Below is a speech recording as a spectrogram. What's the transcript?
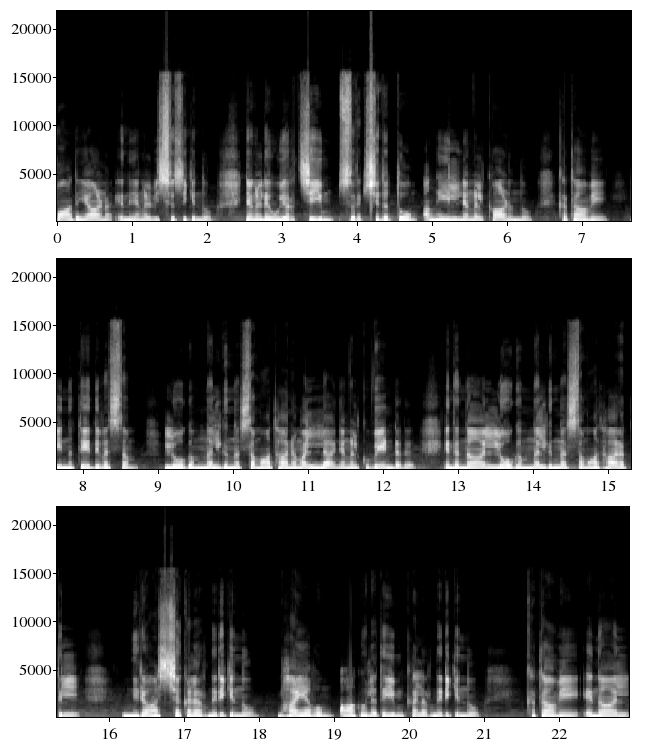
പാതയാണ് എന്ന് ഞങ്ങൾ വിശ്വസിക്കുന്നു. ഞങ്ങളുടെ ഉയർച്ചയും സുരക്ഷിതത്വവും അങ്ങയിൽ ഞങ്ങൾ കാണുന്നു. കർത്താവെ ഇന്നത്തെ ദിവസം ലോകം നൽകുന്ന സമാധാനമല്ല ഞങ്ങൾക്ക് വേണ്ടത്. എന്തെന്നാൽ ലോകം നൽകുന്ന സമാധാനത്തിൽ നിരാശ കലർന്നിരിക്കുന്നു. ഭയവും ആകുലതയും കലർന്നിരിക്കുന്നു. കഥാവേ എന്നാൽ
